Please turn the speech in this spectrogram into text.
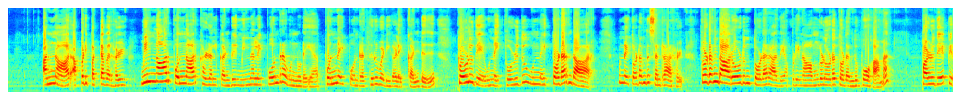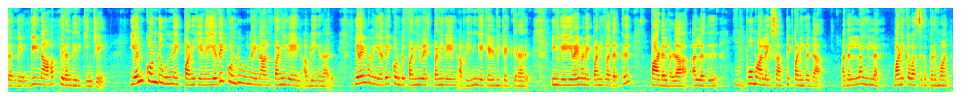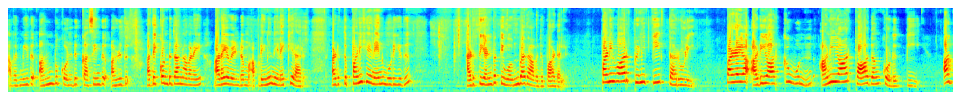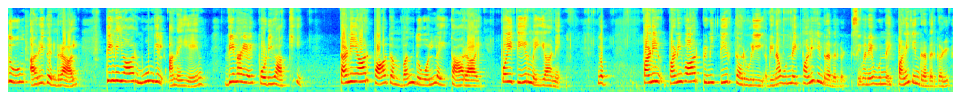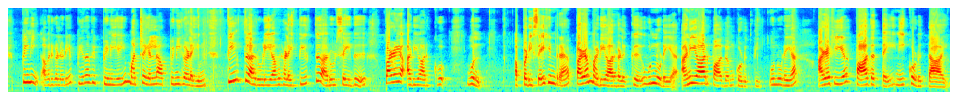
அன்னார் அப்படிப்பட்டவர்கள் மின்னார் பொன்னார் கழல் கண்டு மின்னலை போன்ற உன்னுடைய பொன்னை போன்ற திருவடிகளைக் கண்டு தொழுதே உன்னை தொழுது உன்னை தொடர்ந்தார். உன்னை தொடர்ந்து சென்றார்கள். தொடர்ந்தாரோடும் தொடராதே அப்படி நான் அவங்களோட தொடர்ந்து போகாமல் பழுதே பிறந்தேன் வீணாக பிறந்திருக்கின்றேன். என் கொண்டு உன்னை பணிகேனே எதை கொண்டு உன்னை நான் பணிவேன்? அப்படிங்கிறாரு. இறைவனை எதை கொண்டு பணிவே பணிவேன் அப்படின்னு இங்கே கேள்வி கேட்கிறாரு. இங்கே இறைவனை பணிவதற்கு பாடல்களா அல்லது பூமாலை சாத்தி பணிவதா? அதெல்லாம் இல்லை. மாணிக்கவாசக பெருமான் அவன் மீது அன்பு கொண்டு கசிந்து அழுது அதை கொண்டு தான் அவனை அடைய வேண்டும் அப்படின்னு நினைக்கிறார். அடுத்து பணிகேனேன்னு முடியுது. அடுத்து எண்பத்தி ஒன்பதாவது பாடல். பணிவார் பிணித்தீர் தருளி பழைய அடியார்க்கு உன் அணியார் பாதங் கொடுத்தி. அதுவும் அரிதென்றால் திணியார் மூங்கில் அணையேன் வினையை பொடியாக்கி தனியார் பாதம் வந்து ஒல்லை தாராய் பொய் தீர் மெய்யானே. இங்கே பணி பணிவார் பிணி தீர்த்தருளி அப்படின்னா உன்னை பணிகின்றவர்கள். சிவனே உன்னை பணிகின்றவர்கள். பிணி அவர்களுடைய பிறவி பிணியையும் மற்ற எல்லா பிணிகளையும் தீர்த்து அருளி அவர்களை தீர்த்து அருள் செய்து பழைய அடியார்க்கு உன் அப்படி செய்கின்ற பழமடியார்களுக்கு உன்னுடைய அணியார் பாதம் கொடுத்தி உன்னுடைய அழகிய பாதத்தை நீ கொடுத்தாய்.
